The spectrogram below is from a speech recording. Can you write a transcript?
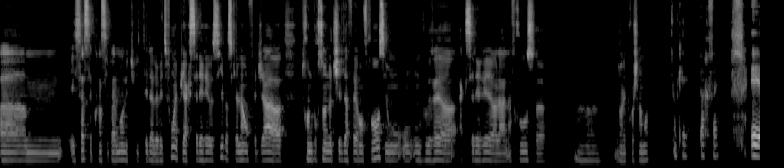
et ça, c'est principalement l'utilité de la levée de fonds. Et puis accélérer aussi, parce que là, on fait déjà 30% de notre chiffre d'affaires en France et on, voudrait accélérer la, France dans les prochains mois. Ok, parfait. Et,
